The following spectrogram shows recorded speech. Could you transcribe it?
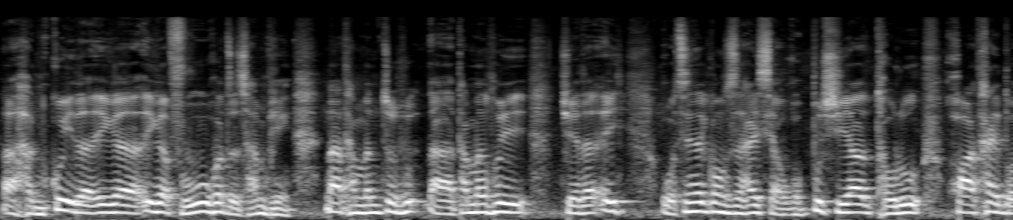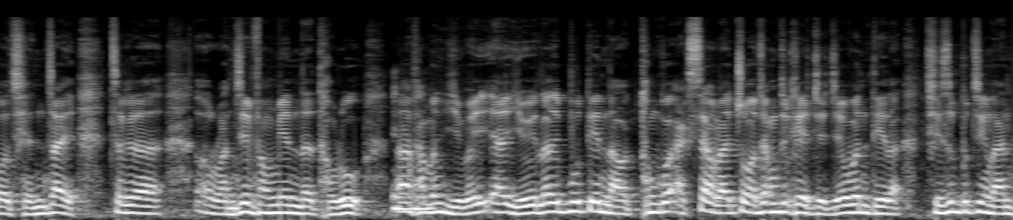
呃很贵的一个一个服务或者产品，那他们就会啊他们会觉得哎，我现在公司还小，我。不需要投入花太多钱在这个软件方面的投入，那他们以为呃以为那一部电脑通过 Excel 来做，这样就可以解决问题了。其实不竟然，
